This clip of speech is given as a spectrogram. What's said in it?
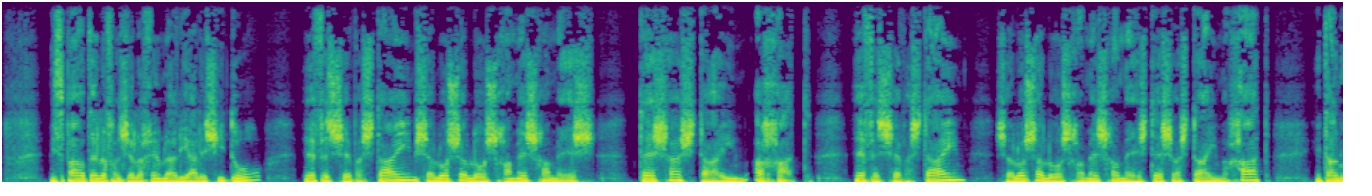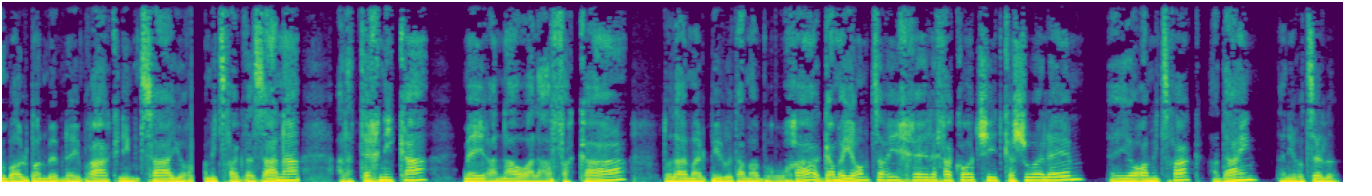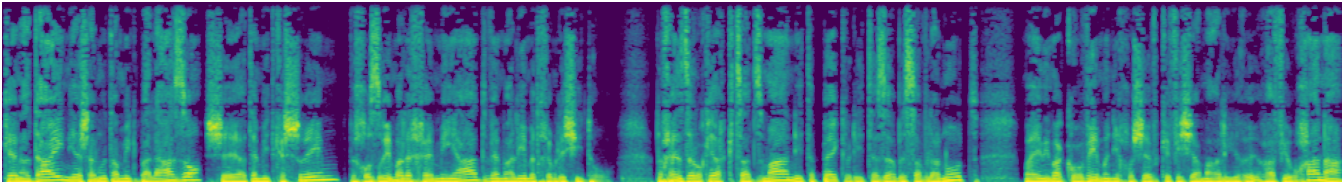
מספר הטלפון שלכם לעלייה לשידור, 072 3355 921 072 3355 921 איתנו באולפן בבני ברק נמצא יורם יצחק וזנה על הטכניקה, מאיר הנאו על ההפקה, תודה על פעילותם הברוכה. גם היום צריך אה, לחכות שיתקשרו אליהם, יורם יצחק, עדיין? אני רוצה, כן, עדיין יש לנו את המגבלה הזו, שאתם מתקשרים וחוזרים עליכם מיד ומעלים אתכם לשידור. לכן זה לוקח קצת זמן להתאפק ולהתאזר בסבלנות. בימים הקרובים, אני חושב, כפי שאמר לי רפי רוחנה,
